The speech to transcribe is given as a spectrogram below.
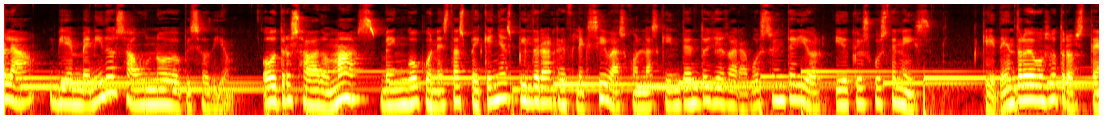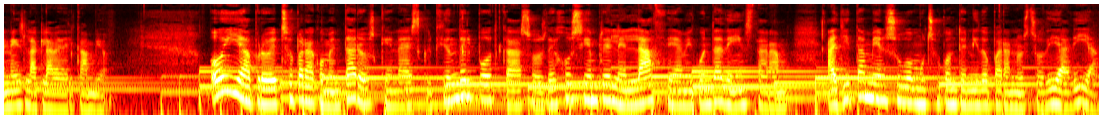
Hola, bienvenidos a un nuevo episodio. Otro sábado más vengo con estas pequeñas píldoras reflexivas con las que intento llegar a vuestro interior y que os cuestionéis que dentro de vosotros tenéis la clave del cambio. Hoy aprovecho para comentaros que en la descripción del podcast os dejo siempre el enlace a mi cuenta de Instagram. Allí también subo mucho contenido para nuestro día a día.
